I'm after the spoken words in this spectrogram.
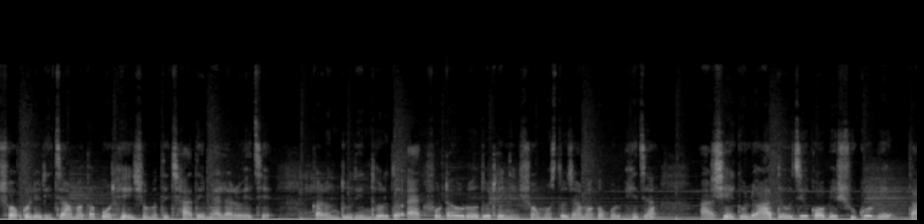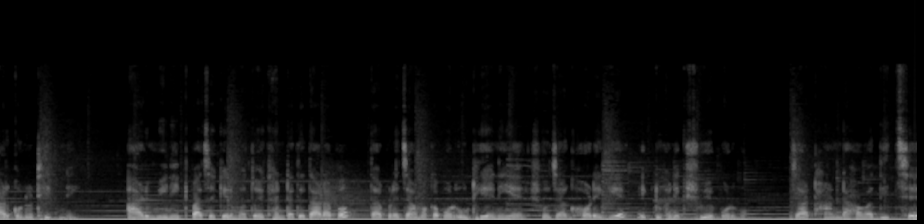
সকলেরই জামা কাপড় এই সময়তে ছাদে মেলা রয়েছে। কারণ দুদিন ধরে তো এক ফোঁটাও রোদ ওঠেনি, সমস্ত জামা কাপড় ভেজা। আর সেগুলো আদৌ যে কবে শুকোবে, তার কোনো ঠিক নেই। আর মিনিট পাঁচেকের মতো এখানটাতে দাঁড়াবো, তারপরে জামা কাপড় উঠিয়ে নিয়ে সোজা ঘরে গিয়ে একটুখানি শুয়ে পড়ব। যা ঠান্ডা হাওয়া দিচ্ছে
